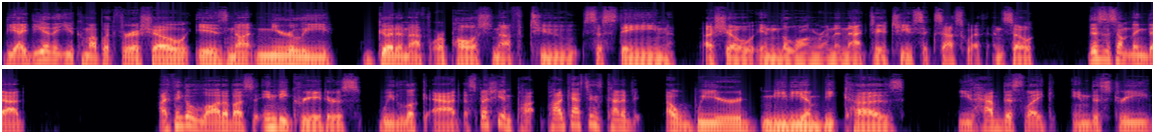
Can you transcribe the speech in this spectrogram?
the idea that you come up with for a show is not nearly good enough or polished enough to sustain a show in the long run and actually achieve success with. And so this is something that I think a lot of us indie creators, we look at, especially in po- podcasting is kind of a weird medium because you have this like industry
